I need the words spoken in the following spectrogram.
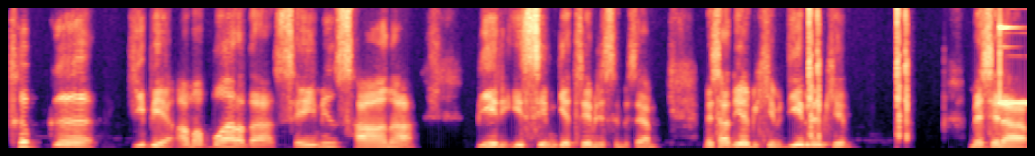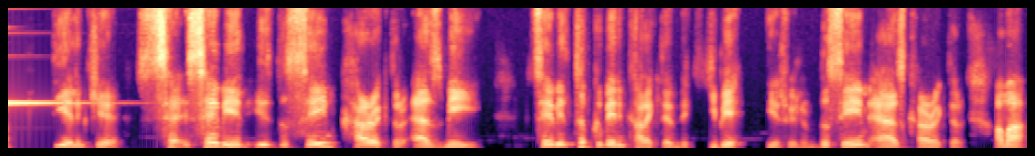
tıpkı gibi ama bu arada same'in sağına bir isim getirebilirsin. Mesela mesela diyelim ki diyebilirim ki mesela diyelim ki Se- Sevil is the same character as me. Sevil tıpkı benim karakterimdeki gibi diye söylüyorum. The same as character. Ama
